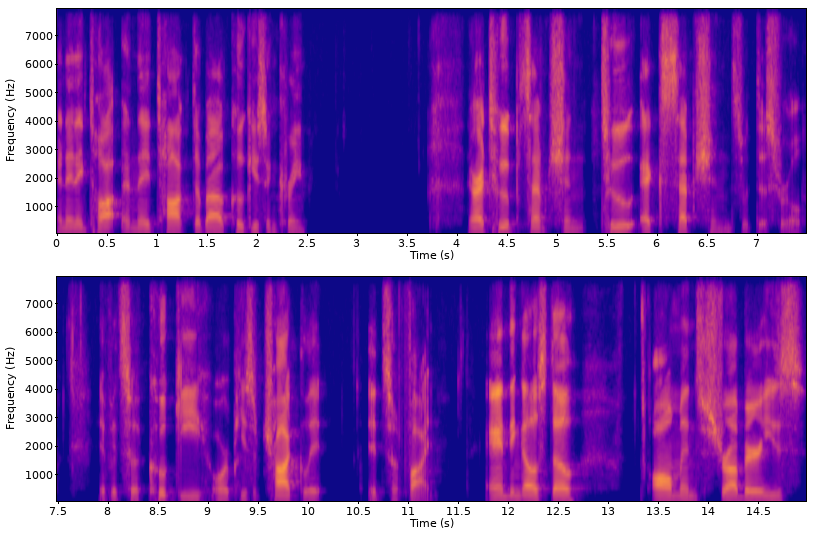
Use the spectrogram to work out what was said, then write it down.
And then they talked and they talked about cookies and cream. There are two exception two exceptions with this rule. If it's a cookie or a piece of chocolate, it's a fine. Anything else though, almonds, strawberries,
